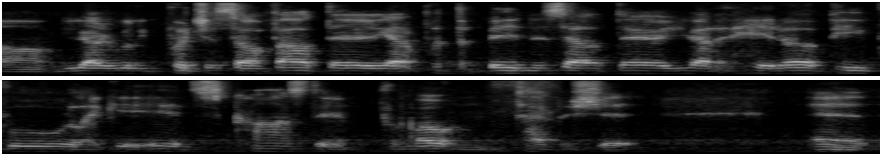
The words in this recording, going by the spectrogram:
Um, you got to really put yourself out there. You got to put the business out there. You got to hit up people. Like it, it's constant promoting type of shit, and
